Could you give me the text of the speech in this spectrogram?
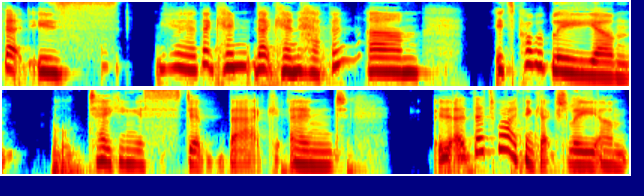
that is, yeah, that can, that can happen. Um, it's probably, um, taking a step back and uh, that's why I think actually um,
